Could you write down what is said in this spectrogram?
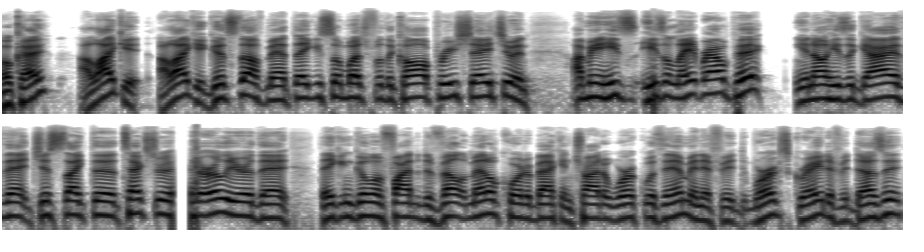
Okay, I like it. I like it. Good stuff, man. Thank you so much for the call. Appreciate you. And I mean, he's he's a late round pick. You know, he's a guy that just like the texture earlier that they can go and find a developmental quarterback and try to work with him. And if it works, great. If it doesn't,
